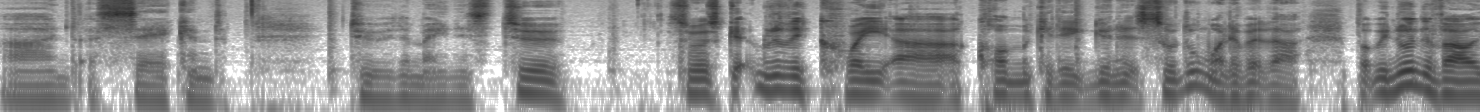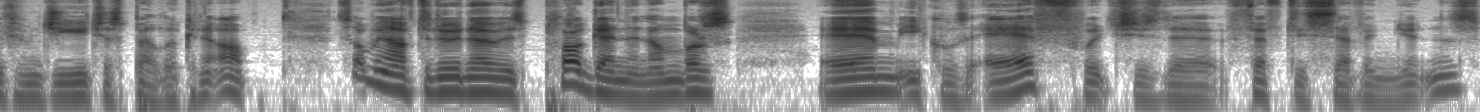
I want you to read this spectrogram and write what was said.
and a second to the minus 2. So it's got really quite a, a, complicated unit, so don't worry about that. But we know the value from G just by looking it up. So what we have to do now is plug in the numbers. M equals F, which is the 57 newtons.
